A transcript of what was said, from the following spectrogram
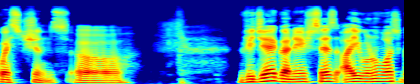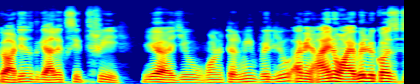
questions. Uh, Vijay Ganesh says, Are you going to watch Guardians of the Galaxy 3? Yeah, you want to tell me, will you? I mean, I know I will because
